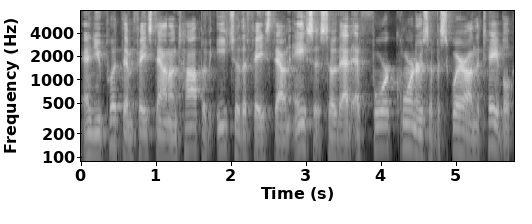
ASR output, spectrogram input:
And you put them face down on top of each of the face down aces so that at four corners of a square on the table,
